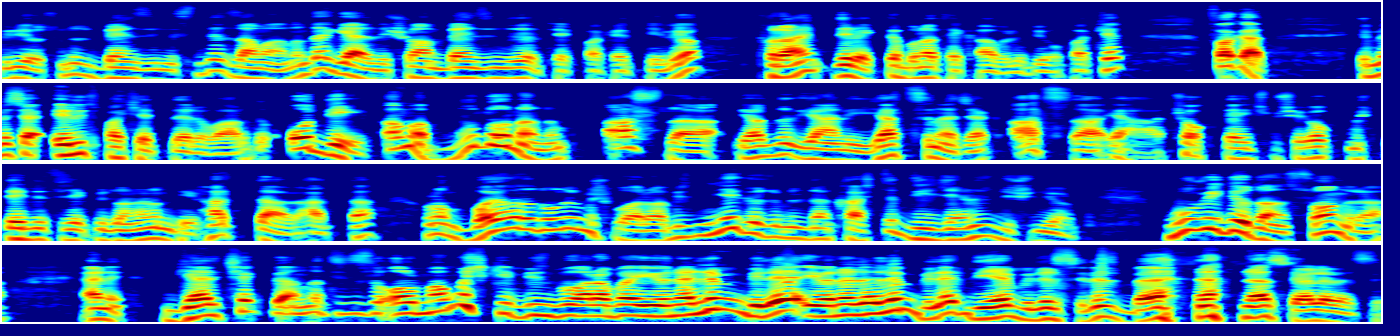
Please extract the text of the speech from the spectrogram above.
biliyorsunuz benzinlisinde zamanında geldi. Şu an benzinde de tek paket geliyor. Prime direkt de buna tekabül ediyor o paket. Fakat e mesela elit paketleri vardı. O değil. Ama bu donanım asla yadı yani yatsınacak, atsa ya çok da hiçbir şey yokmuş dedirtecek bir donanım değil. Hatta ve hatta ulan bayağı da doluymuş bu araba. Biz niye gözümüzden kaçtı diyeceğinizi düşünüyorum. Bu videodan sonra yani gerçek bir anlatıcısı olmamış ki biz bu arabaya yönelim bile yönelelim bile diyebilirsiniz. Ben ne söylemesi.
